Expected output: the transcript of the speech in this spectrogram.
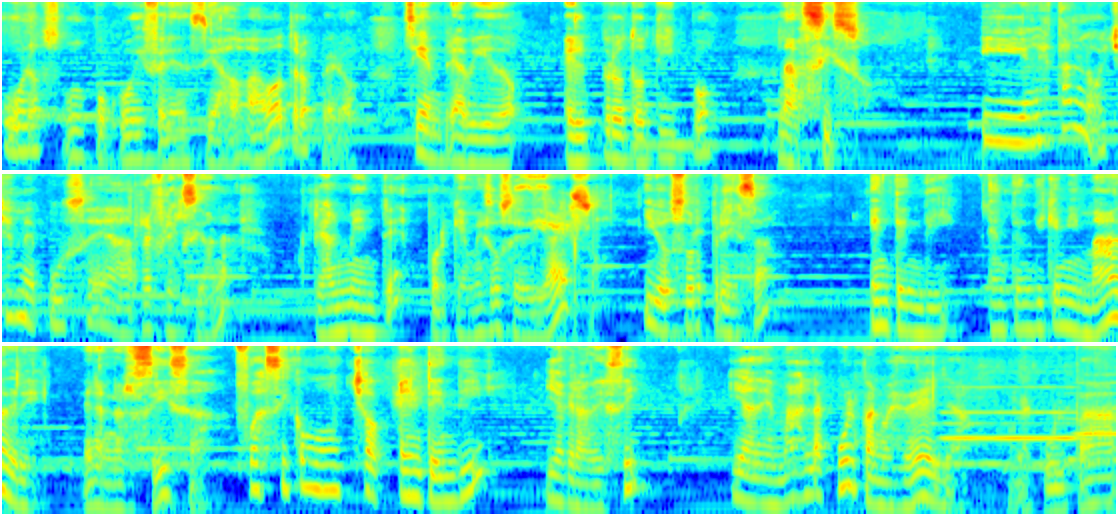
unos un poco diferenciados a otros, pero siempre ha habido el prototipo narciso. Y en estas noches me puse a reflexionar realmente por qué me sucedía eso. Y oh sorpresa, entendí, entendí que mi madre era narcisa. Fue así como un shock. Entendí y agradecí. Y además la culpa no es de ella. La culpa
